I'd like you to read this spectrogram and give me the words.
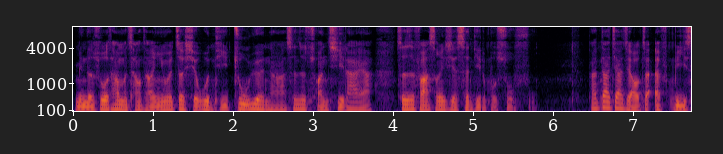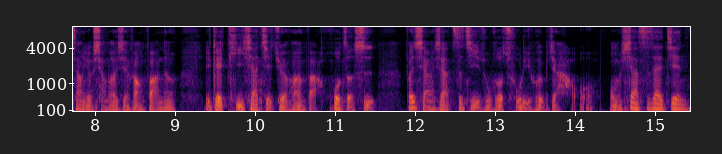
免得说他们常常因为这些问题住院啊，甚至传起来啊，甚至发生一些身体的不舒服。那大家只要在 FB 上有想到一些方法呢，也可以提一下解决方法，或者是分享一下自己如何处理会比较好哦。我们下次再见。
